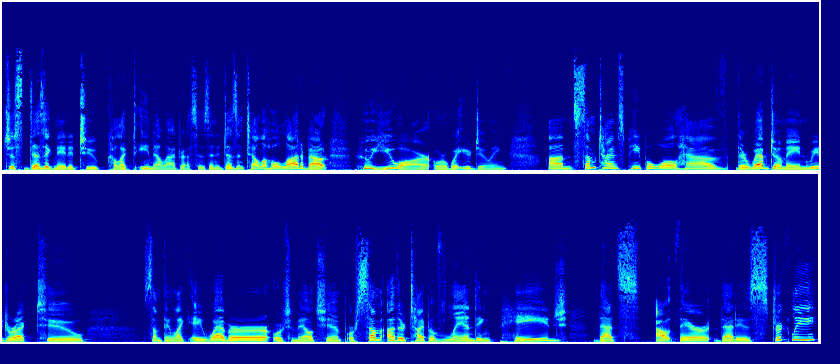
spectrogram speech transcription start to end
just designated to collect email addresses and it doesn't tell a whole lot about who you are or what you're doing. Um, sometimes people will have their web domain redirect to something like Aweber or to MailChimp or some other type of landing page that's out there that is strictly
